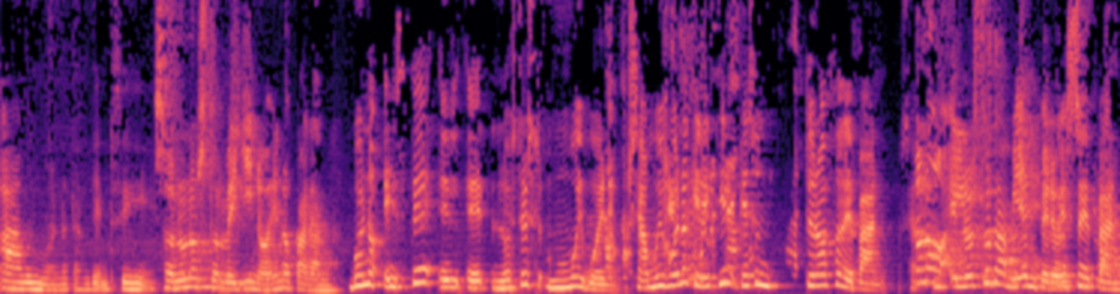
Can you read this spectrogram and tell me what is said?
Ah, muy bueno también, sí. Son unos torbellinos, ¿eh? No paran. Bueno, este, el, nuestro es muy bueno. O sea, muy bueno quiere decir que es un trozo de pan. no, no, el nuestro también, pero es de pan.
